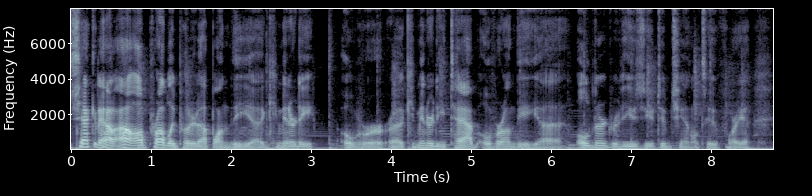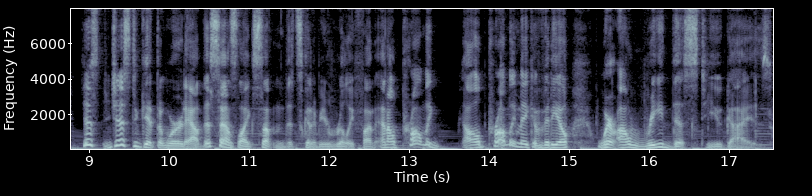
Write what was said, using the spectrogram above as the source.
check it out. I'll, I'll, probably put it up on the uh, community over uh, community tab over on the uh, Old Nerd Reviews YouTube channel too for you. Just just to get the word out. This sounds like something that's going to be really fun, and I'll probably I'll probably make a video where I'll read this to you guys.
